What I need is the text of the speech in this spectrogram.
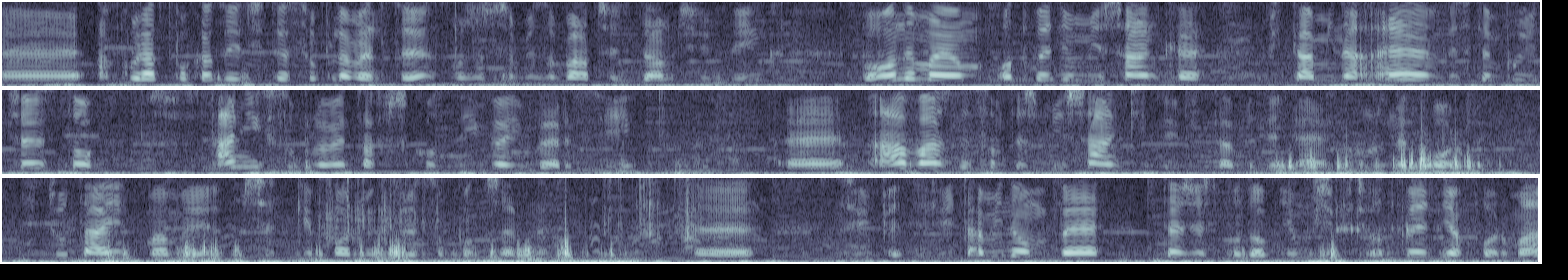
E, Akurat pokazuję Ci te suplementy, możesz sobie zobaczyć, dam Ci link, bo one mają odpowiednią mieszankę. Witamina E występuje często w tanich suplementach w szkodliwej wersji, a ważne są też mieszanki tej witaminy E, różne formy. I tutaj mamy wszystkie formy, które są potrzebne. E, Z wi- witaminą B też jest podobnie, musi być odpowiednia forma.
